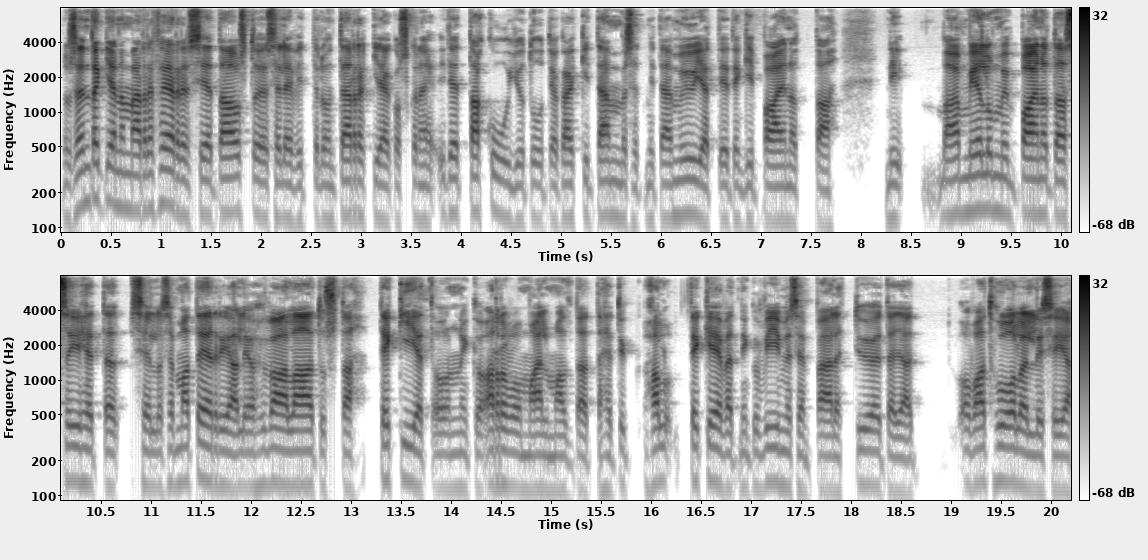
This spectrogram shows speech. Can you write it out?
No sen takia nämä referenssi- ja taustojen selvittely on tärkeää, koska ne itse takuujutut ja kaikki tämmöiset, mitä myyjät tietenkin painottaa, niin mä mieluummin painotan siihen, että siellä se materiaali on hyvää laatusta, tekijät on niin arvomaailmalta, että he tekevät niin viimeisen päälle työtä ja ovat huolellisia.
